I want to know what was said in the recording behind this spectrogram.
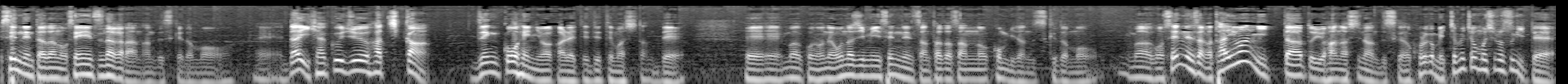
千年ただの僭越ながらなんですけども、えー第118巻前後編に分かれて出てましたんで、えーまあ、このね、おなじみ千年さん、多田さんのコンビなんですけども、まあ、この千年さんが台湾に行ったという話なんですけど、これがめちゃめちゃ面白すぎて、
